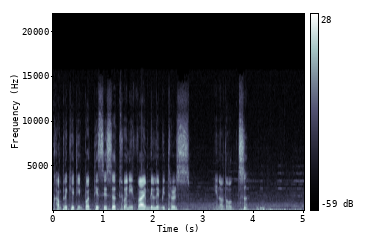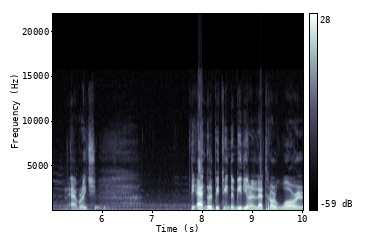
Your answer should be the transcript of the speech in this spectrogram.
complicating, but this is a 25 millimeters in adults on average. The angle between the medial and lateral wall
